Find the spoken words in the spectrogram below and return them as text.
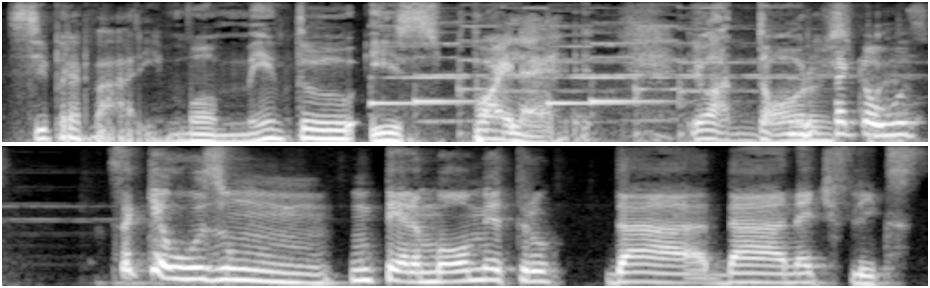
se prepare. Momento spoiler. Eu adoro isso. Que eu uso, sabe que eu uso um, um termômetro da, da Netflix.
